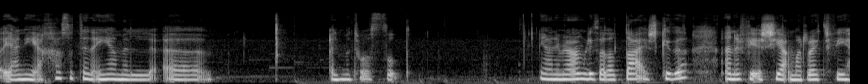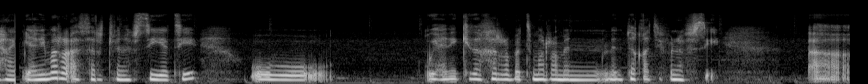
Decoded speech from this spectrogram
يعني خاصة أيام المتوسط. يعني من عمري ثلاثة عشر كذا أنا في أشياء مريت فيها. يعني مرة أثرت في نفسيتي و... ويعني كذا خربت مرة من من ثقتي في نفسي. آه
